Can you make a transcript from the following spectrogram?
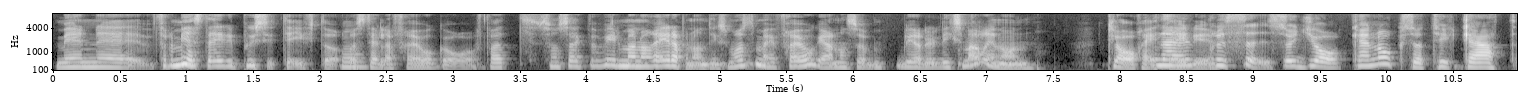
Men eh, för det mesta är det positivt att, mm. ställa frågor. För att som sagt, vill man ha reda på någonting så måste man ju fråga annars så blir det liksom aldrig någon klarhet Nej, precis. Och jag kan också tycka att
